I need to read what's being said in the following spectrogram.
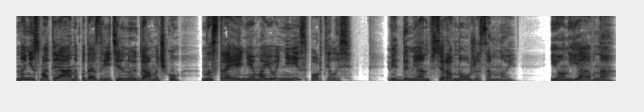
Но, несмотря на подозрительную дамочку, настроение мое не испортилось. Ведь Дамиан все равно уже со мной. И он явно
